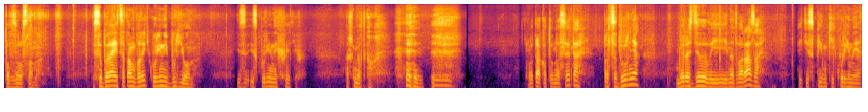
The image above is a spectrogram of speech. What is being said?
по-взрослому. І собирається там варити куриний бульйон із, із куриних этих ошметків. Вот так вот у нас это процедурня. Ми розділили її на два рази. Эти спинки куриные.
